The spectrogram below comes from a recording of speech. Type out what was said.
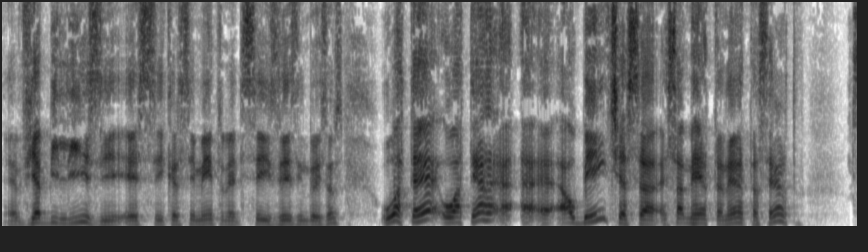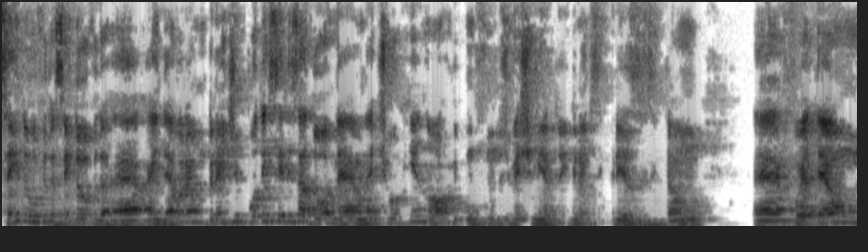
é, viabilize esse crescimento né, de seis vezes em dois anos, ou até, ou até a, a, aumente essa, essa meta, né? Tá certo? Sem dúvida, sem dúvida. É, a Endeavor é um grande potencializador, né? É um network enorme com fundos de investimento e grandes empresas. Então, é, foi até um,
